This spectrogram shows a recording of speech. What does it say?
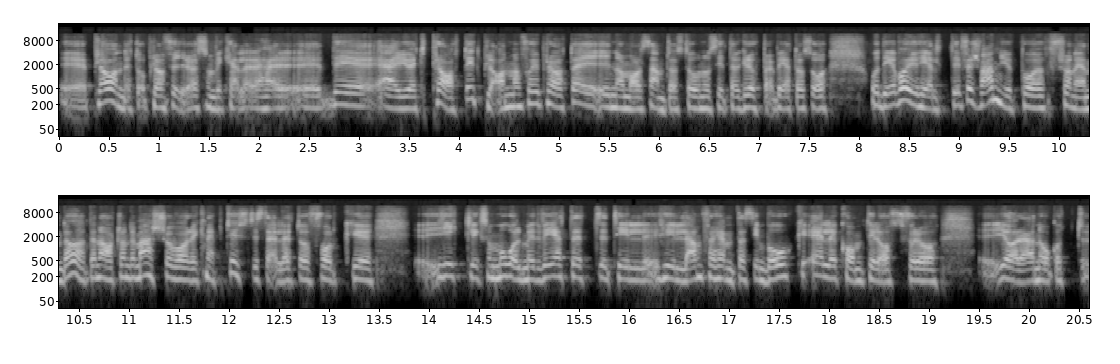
eh, planet, då, plan 4 som vi kallar det här, eh, det är ju ett pratigt plan. Man får ju prata i, i normal samtalston och sitta och grupparbeta och så. Och det var ju helt, det försvann ju på, från en dag. Den 18 mars så var det knäpptyst istället och folk eh, gick liksom målmedvetet till hyllan för att hämta sin bok eller kom till oss för att eh, göra något eh,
